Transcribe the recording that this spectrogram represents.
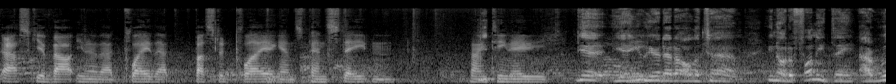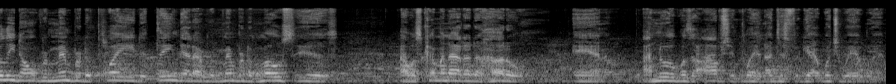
ask you about you know that play, that busted play against Penn State and 1980. Yeah, yeah, you hear that all the time. You know, the funny thing, I really don't remember the play. The thing that I remember the most is I was coming out of the huddle and I knew it was an option play and I just forgot which way it went.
